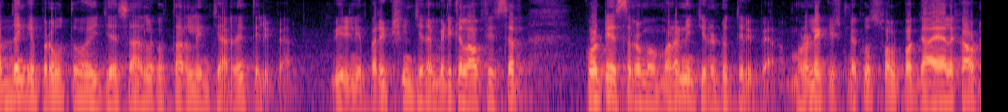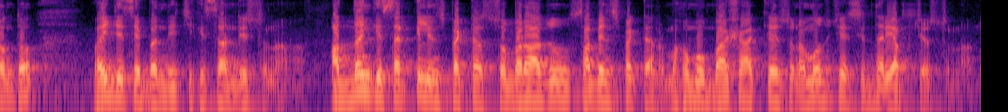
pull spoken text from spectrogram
అద్దంకి ప్రభుత్వ వైద్యశాలకు తరలించారని తెలిపారు. వీరిని పరీక్షించిన మెడికల్ ఆఫీసర్ కోటేశ్వరమ్మ మరణించినట్టు తెలిపారు. మురళీకృష్ణకు స్వల్ప గాయాలు కావడంతో వైద్య సిబ్బంది చికిత్స అందిస్తున్నారు. Addanki circle inspector Subbaraju sub inspector Mahaboob Basha case నమోదు చేసి దర్యాప్తు చేస్తున్నారు.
